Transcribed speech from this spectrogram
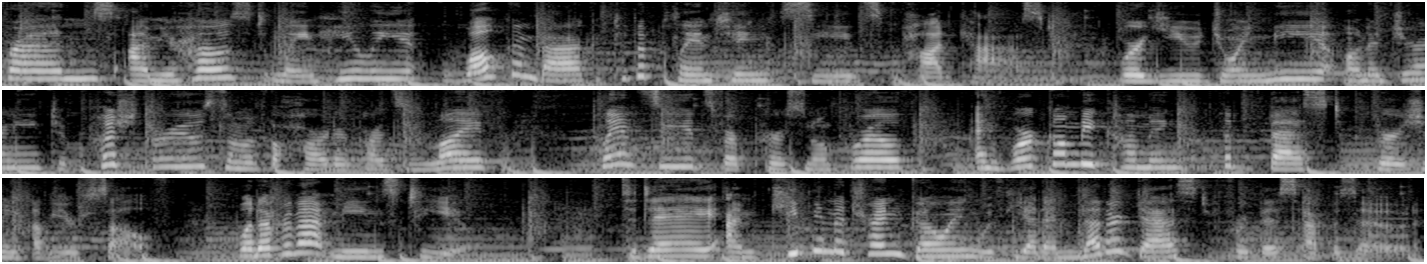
friends. I'm your host, Lane Healy. Welcome back to the Planting Seeds podcast, where you join me on a journey to push through some of the harder parts in life, plant seeds for personal growth, and work on becoming the best version of yourself, whatever that means to you. Today, I'm keeping the trend going with yet another guest for this episode.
